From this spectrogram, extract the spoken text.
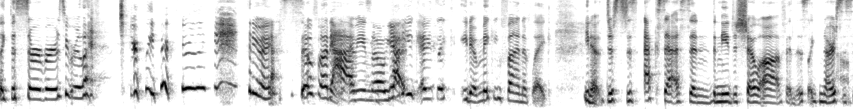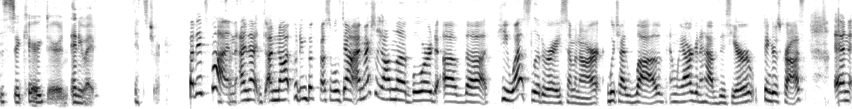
like the servers who were like cheerleaders. Like, anyway, yes. so funny. Yeah, I mean, so, yeah. how do you, I mean, it's like, you know, making fun of like, you know, just, just excess and the need to show off and this like narcissistic yeah. character. And anyway, it's true but it's fun. I'm not, I'm not putting book festivals down. I'm actually on the board of the Key West Literary Seminar, which I love, and we are going to have this year, fingers crossed. And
